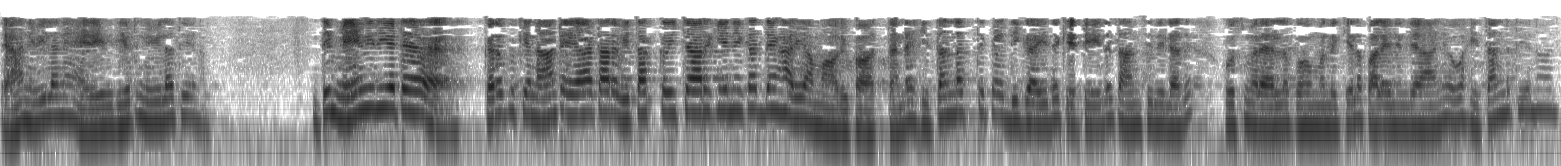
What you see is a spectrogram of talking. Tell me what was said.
එයා නිවිලා නැහැ. ඒ විදිහට නිවිලා තියෙනවා. ඉතින් මේ විදිහට කරපු කෙනාට එයාට අර විතක්ක ਵਿਚාර කියන එකක් දැන් හරි අමාරුයි පවත්තන්න. හිතන්නත් එපා දිගයිද කෙටිද සංසිඳිලාද හුස්ම රැල්ල කොහොමද කියලා පළවෙනි ධානය ඔව හිතන්න තියෙනවානේ.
